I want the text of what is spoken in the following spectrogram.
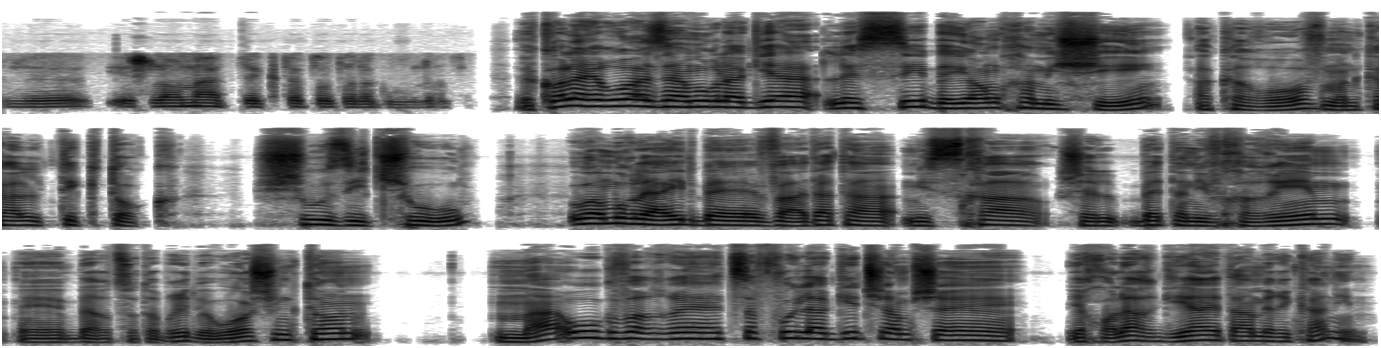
ויש לא מעט קטטות על הגבול הזה. וכל האירוע הזה אמור להגיע לשיא ביום חמישי הקרוב, מנכ"ל טיק טוק שוזי צ'ו. הוא אמור להעיד בוועדת המסחר של בית הנבחרים אה, בארצות הברית, בוושינגטון. מה הוא כבר אה, צפוי להגיד שם שיכול להרגיע את האמריקנים?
